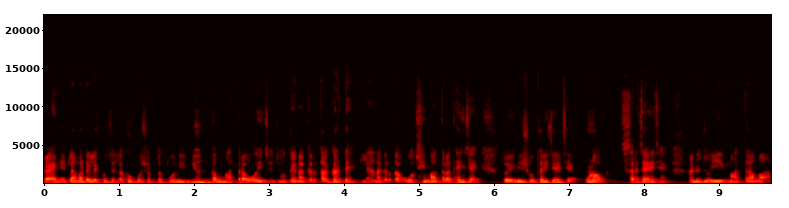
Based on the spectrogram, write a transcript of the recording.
રાઈટ એટલા માટે લખ્યું છે લઘુ પોષક તત્વોની ન્યૂનતમ માત્રા હોય છે. જો તેના કરતાં ઘટે, એટલે આના કરતાં ઓછી માત્રા થઈ જાય, તો એની શું થઈ જાય છે? ઉણપ સર્જાય છે. અને જો એ માત્રામાં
